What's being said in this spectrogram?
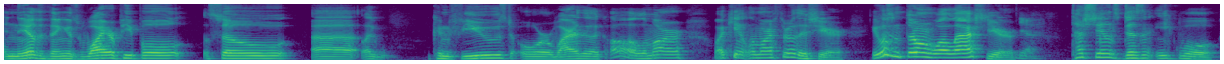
and the other thing is, why are people so uh like confused, or why are they like, oh Lamar? Why can't Lamar throw this year? He wasn't throwing well last year. Yeah. Touchdowns doesn't equal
